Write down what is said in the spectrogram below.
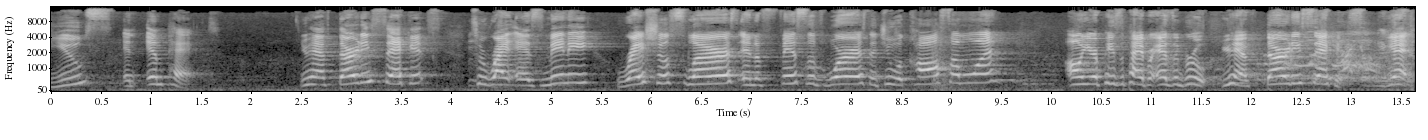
use and impact. You have 30 seconds to write as many racial slurs and offensive words that you would call someone on your piece of paper as a group. You have 30 seconds. Yes.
